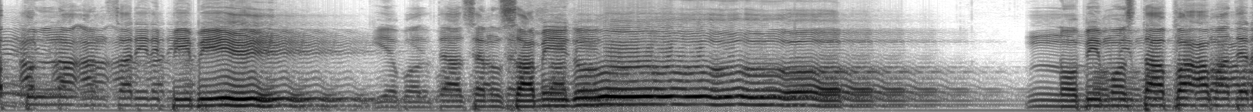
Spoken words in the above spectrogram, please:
আব্দুল্লাহ আনসারির বিবি গিয়ে বলতে আছেন স্বামী গো নবী মোস্তাফা আমাদের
